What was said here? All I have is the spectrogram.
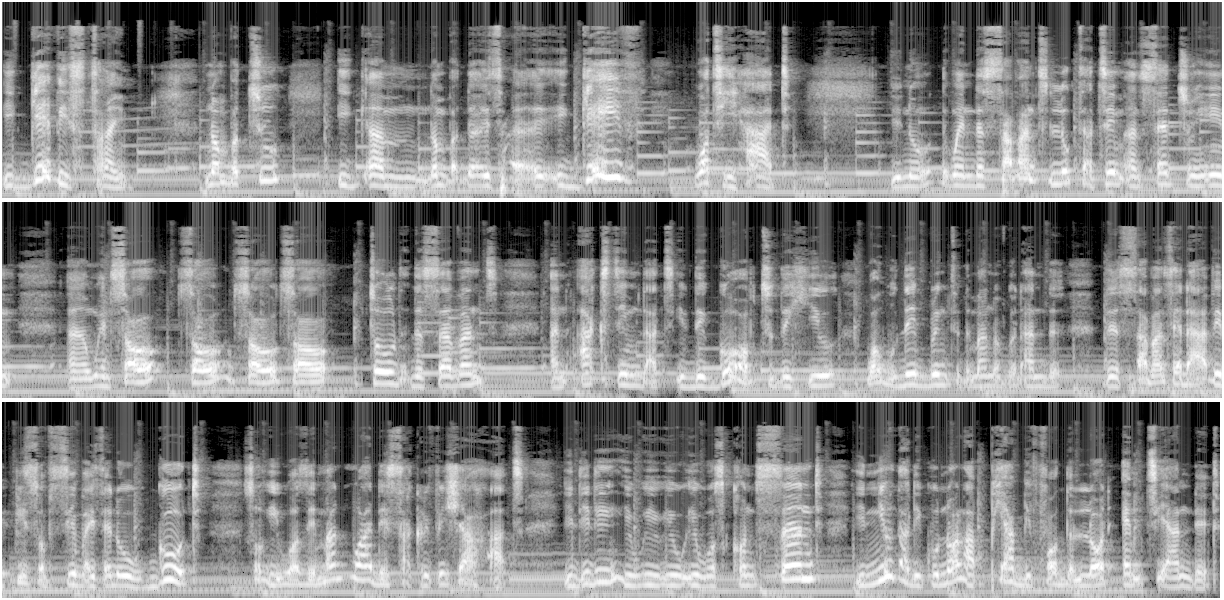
he gave his time. Number two, he um number uh, he gave what he had. You know, when the servant looked at him and said to him, uh, when Saul, Saul, Saul, Saul told the servant and asked him that if they go up to the hill, what would they bring to the man of God? And the, the servant said, I have a piece of silver. He said, Oh, good. So he was a man who had a sacrificial heart. He didn't, he, he, he was concerned. He knew that he could not appear before the Lord empty handed.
